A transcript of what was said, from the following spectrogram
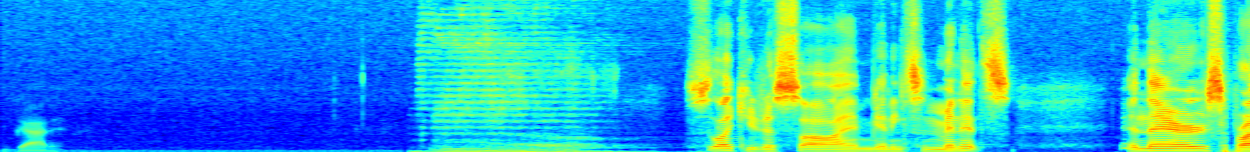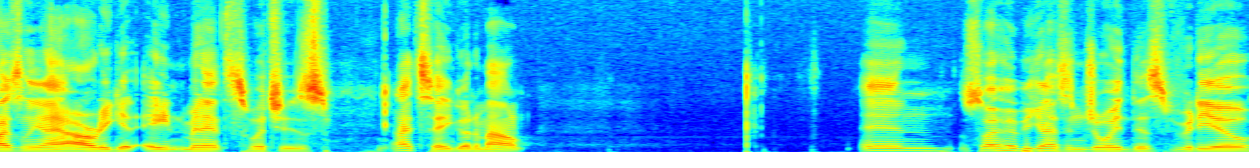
You got it. So like you just saw, I am getting some minutes. In there, surprisingly, I already get 8 minutes, which is, I'd say, a good amount. And so I hope you guys enjoyed this video.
